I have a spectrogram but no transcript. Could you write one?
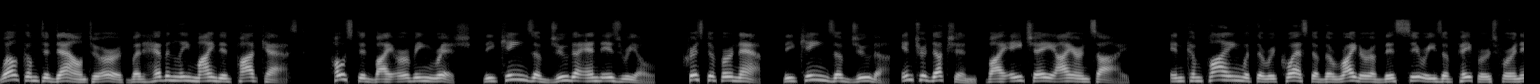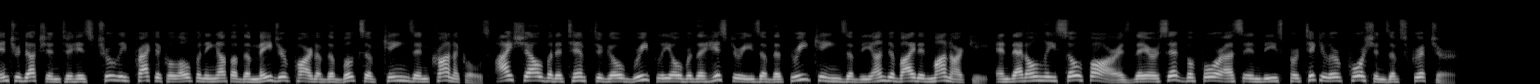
Welcome to Down to Earth but Heavenly Minded podcast. Hosted by Irving Risch. The Kings of Judah and Israel. Christopher Knapp. The Kings of Judah. Introduction, by H. A. Ironside. In complying with the request of the writer of this series of papers for an introduction to his truly practical opening up of the major part of the books of Kings and Chronicles, I shall but attempt to go briefly over the histories of the three kings of the undivided monarchy, and that only so far as they are set before us in these particular portions of Scripture.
